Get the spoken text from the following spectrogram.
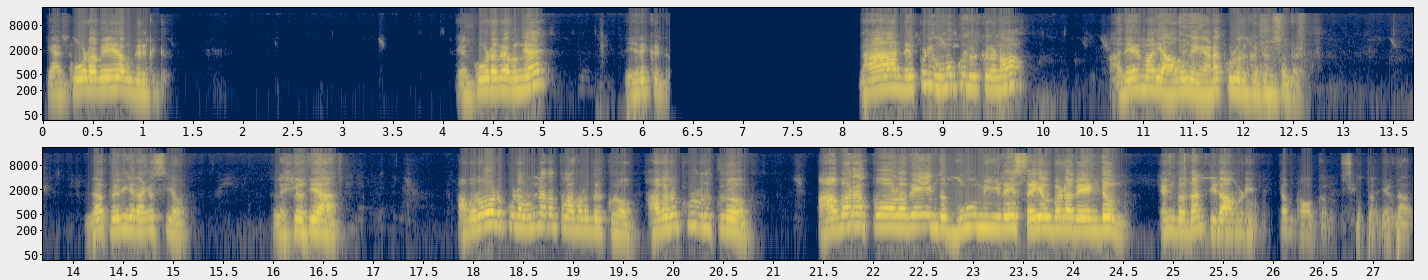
என் கூடவே அவங்க இருக்கட்டும். என் கூடவே அவங்க இருக்கட்டும். நான் எப்படி உமக்குள் இருக்கிறனோ அதே மாதிரி அவங்க எனக்குள் இருக்கட்டும்னு சொன்னார். இதுதான் பெரிய ரகசியம். இல்லையா அவரோடு கூட உன்னதத்தில் அமர்ந்திருக்கிறோம். அவருக்குள் இருக்கிறோம். அவரை போலவே இந்த பூமியிலே செயல்பட வேண்டும் என்பதுதான் பிதாவுடைய திட்டம் நோக்கம் சித்தம் எல்லாமே.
